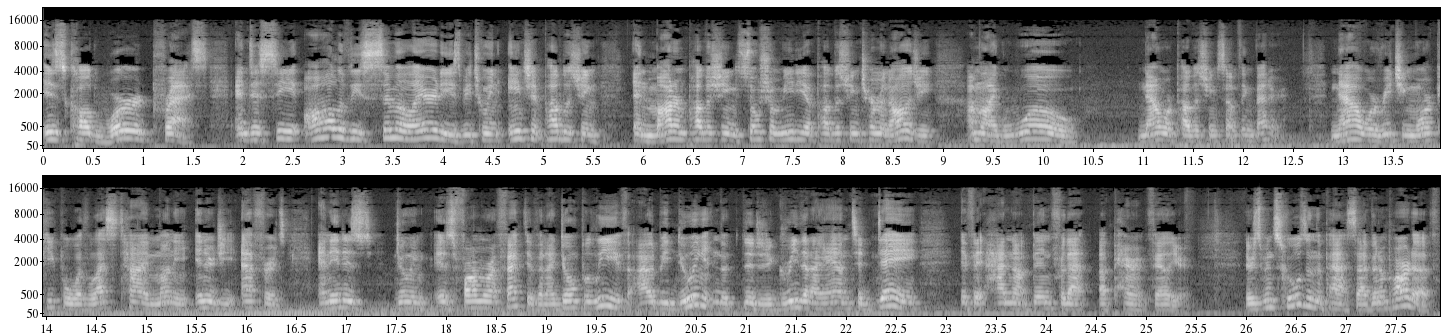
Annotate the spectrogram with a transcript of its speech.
is called WordPress. And to see all of these similarities between ancient publishing and modern publishing, social media publishing terminology, I'm like, whoa, now we're publishing something better. Now we're reaching more people with less time, money, energy, efforts, and it is doing is far more effective. And I don't believe I would be doing it in the, the degree that I am today if it had not been for that apparent failure. There's been schools in the past I've been a part of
